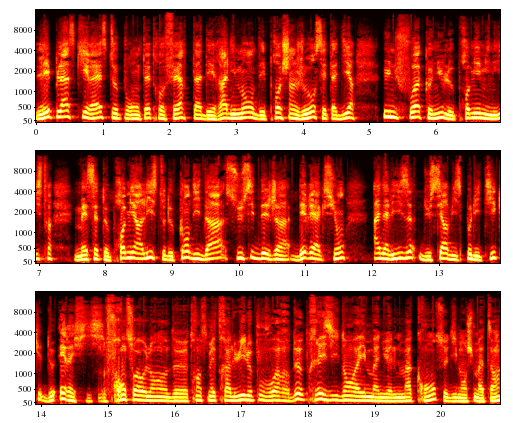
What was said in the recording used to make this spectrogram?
Les places qui restent pourront être offertes à des ralliements des prochains jours, c'est-à-dire une fois connu le Premier ministre. Mais cette première liste de candidats suscite déjà des réactions Analyse du service politique de RFI. François Hollande transmettra lui le pouvoir de président à Emmanuel Macron ce dimanche matin.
